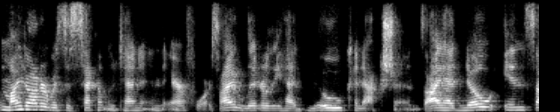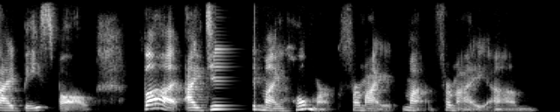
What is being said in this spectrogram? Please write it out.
my daughter was a second lieutenant in the Air Force. I literally had no connections. I had no inside baseball, but I did my homework for my, my for my um,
